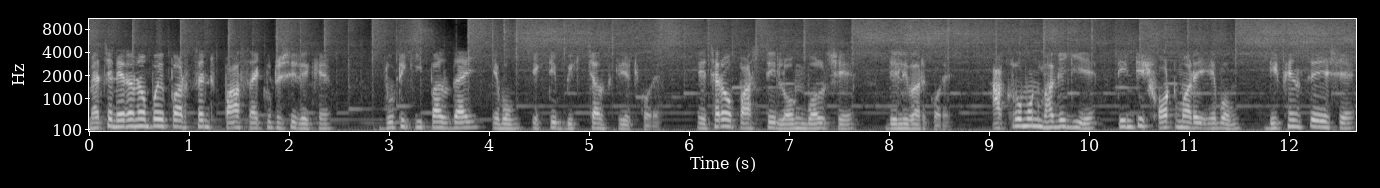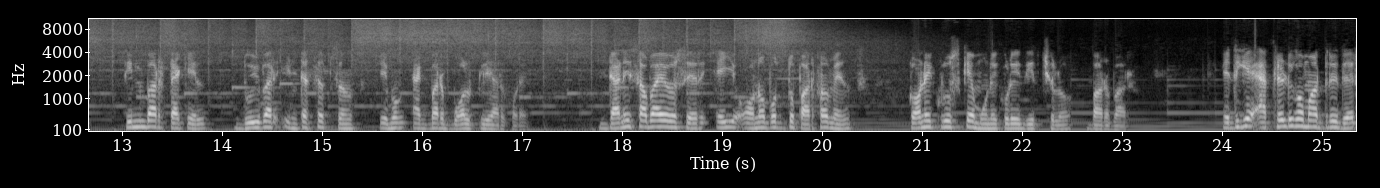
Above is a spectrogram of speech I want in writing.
ম্যাচে নিরানব্বই পার্সেন্ট পাস অ্যাকুরেসি রেখে দুটি কি পাস দেয় এবং একটি বিগ চান্স ক্রিয়েট করে। এছাড়াও পাঁচটি লং বল সে ডেলিভার করে। আক্রমণ ভাগে গিয়ে তিনটি শট মারে এবং ডিফেন্সে এসে তিনবার ট্যাকেল, দুইবার ইন্টারসেপশনস এবং একবার বল ক্লিয়ার করে। ডানি সাবায়োসের এই অনবদ্য পারফরমেন্স টনি ক্রুজকে মনে করিয়ে দিচ্ছিল বারবার। এদিকে অ্যাথলেটিকো মাদ্রিদের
